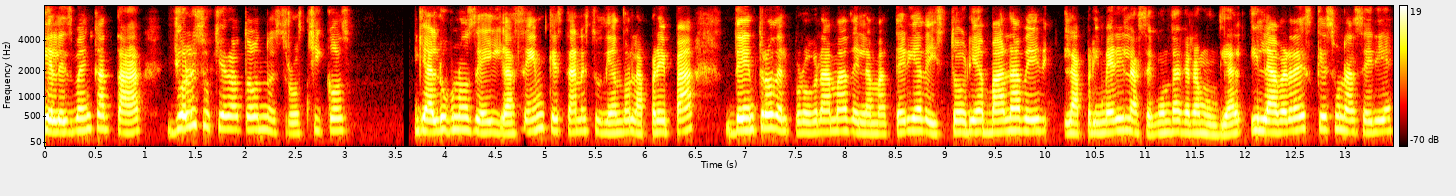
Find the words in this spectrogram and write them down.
que les va a encantar. Yo les sugiero a todos nuestros chicos y alumnos de IGACEM que están estudiando la prepa, dentro del programa de la materia de historia van a ver la Primera y la Segunda Guerra Mundial y la verdad es que es una serie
